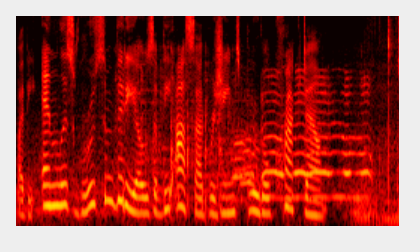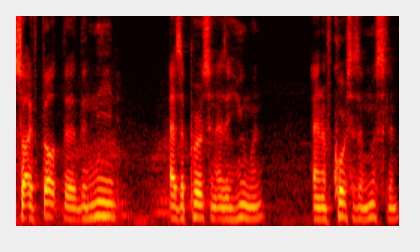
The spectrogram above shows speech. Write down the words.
by the endless gruesome videos of the Assad regime's brutal crackdown. So I felt the, the need as a person, as a human, and of course as a Muslim,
